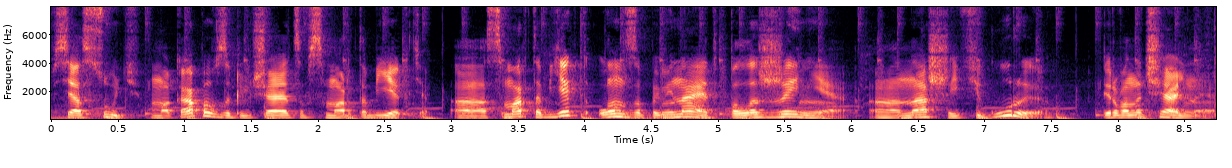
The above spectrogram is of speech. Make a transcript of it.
Вся суть макапов заключается в смарт-объекте. А, смарт-объект, он запоминает положение а, нашей фигуры первоначальное.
